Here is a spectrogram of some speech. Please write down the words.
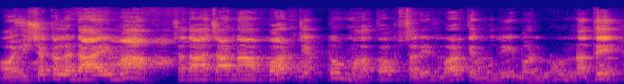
અહિંસક લડાઈમાં સદાચારના બળ જેટલું મહત્વ શરીર બળ કે બુદ્ધિ બળનું નથી.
